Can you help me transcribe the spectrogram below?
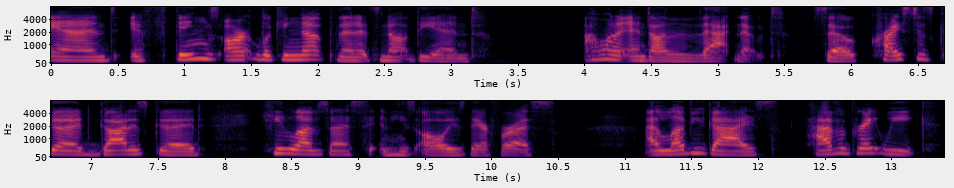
And if things aren't looking up, then it's not the end. I want to end on that note. So Christ is good. God is good. He loves us and he's always there for us. I love you guys. Have a great week.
